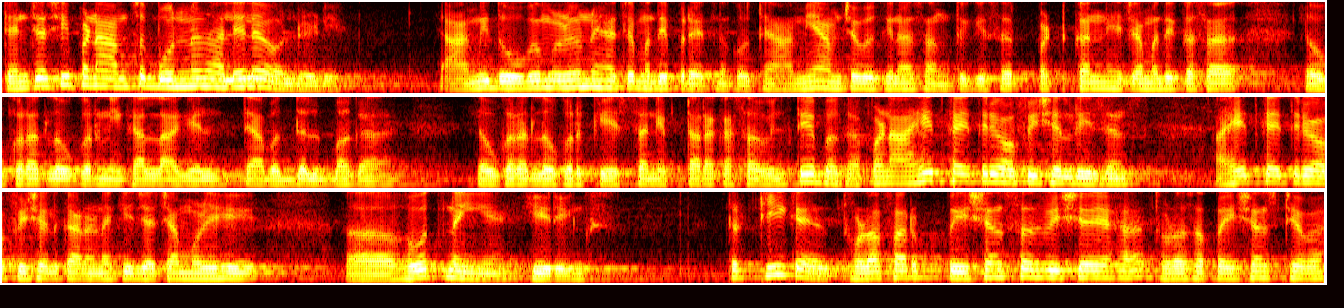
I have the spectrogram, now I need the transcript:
त्यांच्याशी पण आमचं बोलणं झालेलं आहे ऑलरेडी आम्ही दोघं मिळून ह्याच्यामध्ये प्रयत्न करतो आम्ही आमच्या वतीनं सांगतो की सर पटकन ह्याच्यामध्ये कसा लवकरात लवकर निकाल लागेल त्याबद्दल बघा. लवकरात लवकर केसचा निपटारा कसा होईल ते बघा. पण आहेत काहीतरी ऑफिशियल रिझन्स आहेत काहीतरी ऑफिशियल कारणं की ज्याच्यामुळे ही होत नाही आहे हिअरिंग्स तर ठीक आहे थोडाफार पेशन्सचाच विषय हा थोडासा पेशन्स ठेवा.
